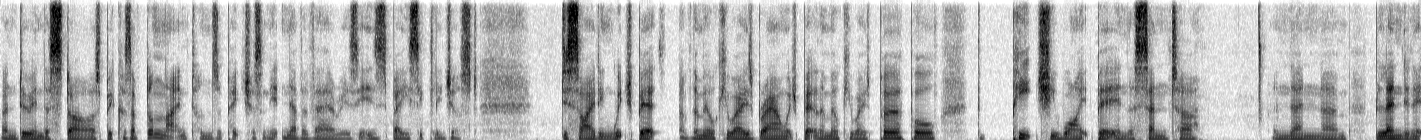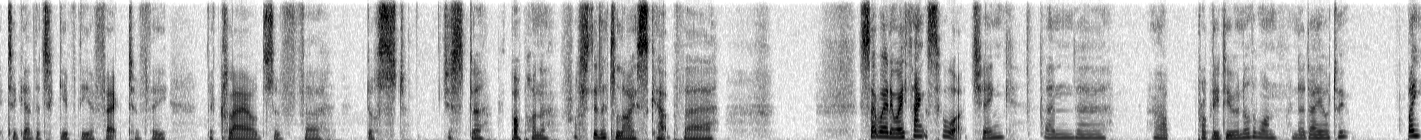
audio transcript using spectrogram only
and doing the stars because I've done that in tons of pictures and it never varies. It is basically just deciding which bit of the Milky Way is brown, which bit of the Milky Way is purple, the peachy white bit in the centre, and then um, blending it together to give the effect of the, the clouds of uh, dust. Just uh, pop on a frosty little ice cap there. So anyway, thanks for watching, and uh, I'll probably do another one in a day or two. Bye.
